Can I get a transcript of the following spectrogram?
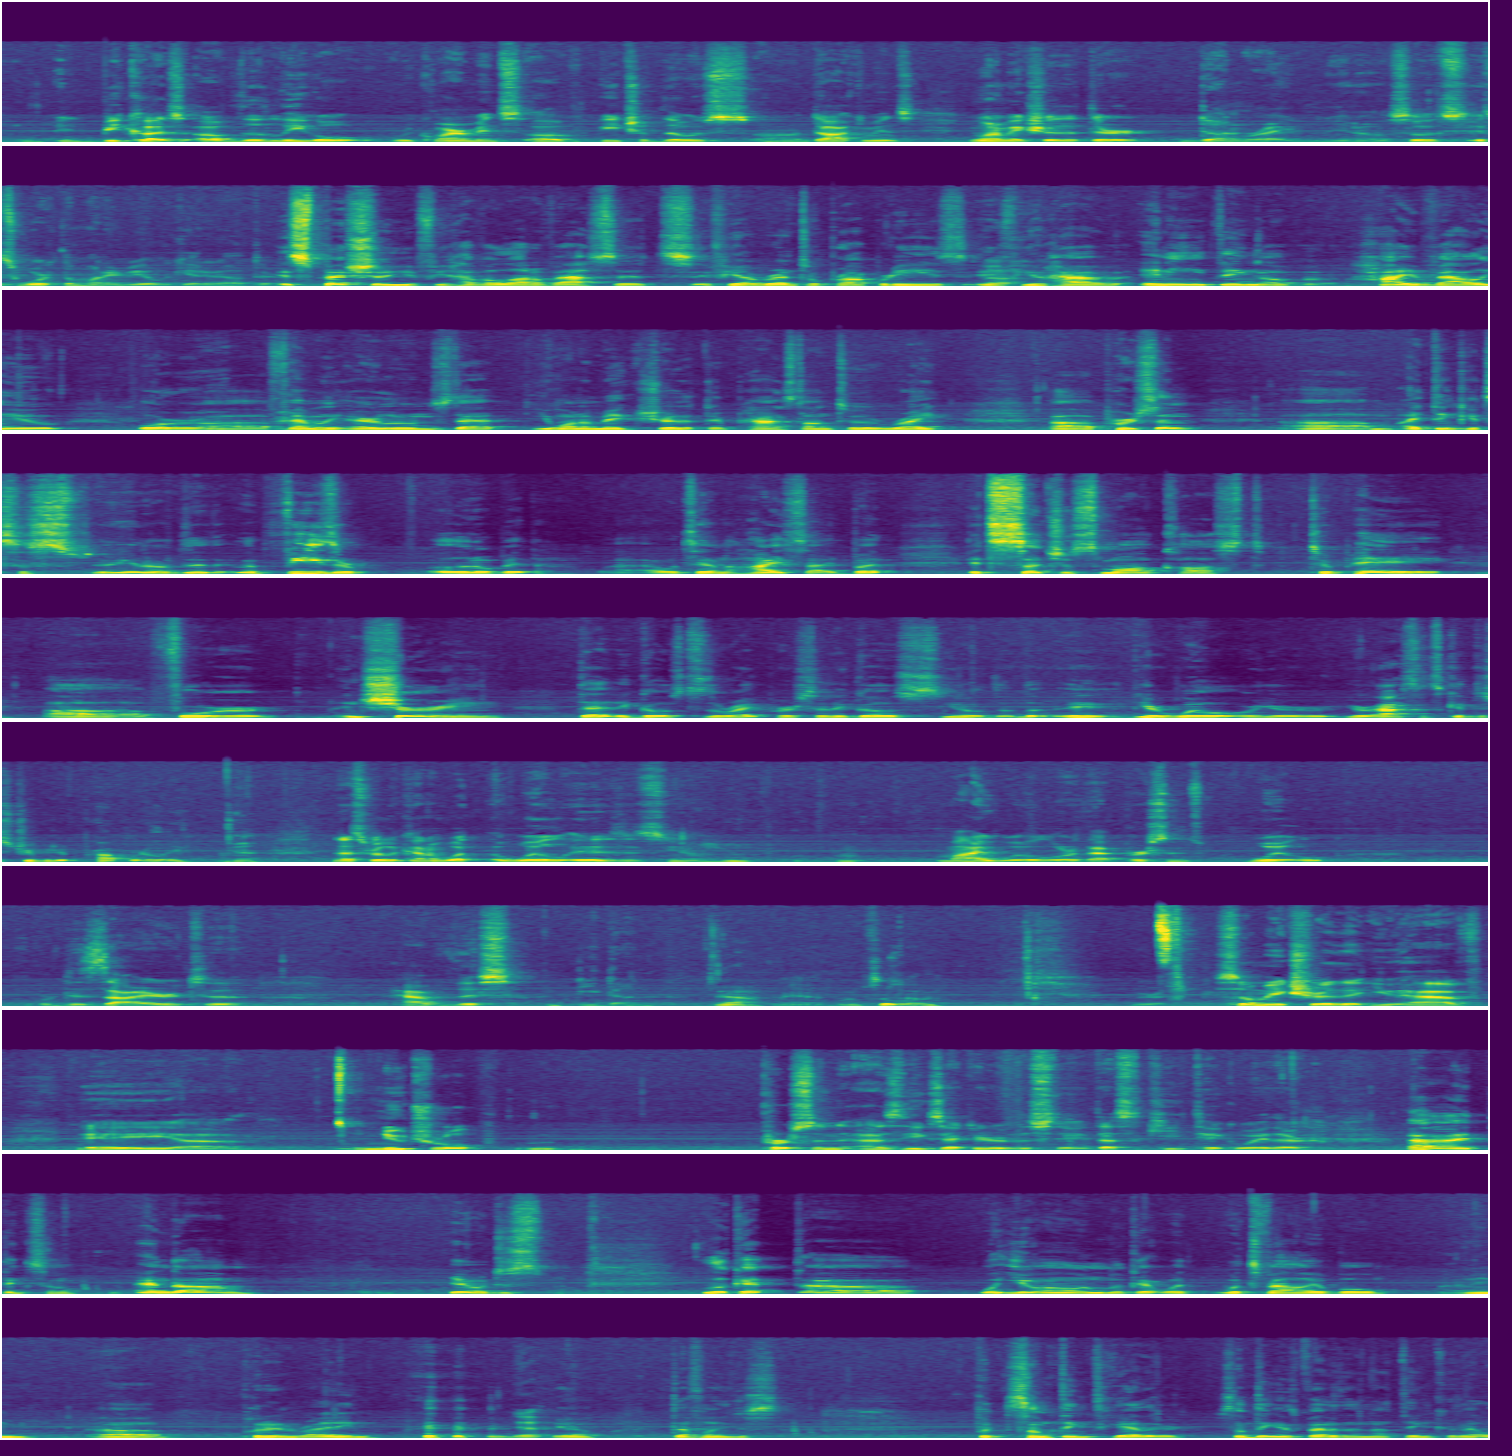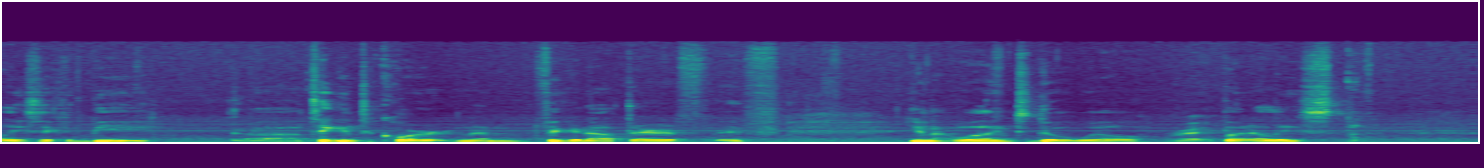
because of the legal requirements of each of those uh, documents. You want to make sure that they're done right, you know. So it's it's worth the money to be able to get it out there. Especially if you have a lot of assets, if you have rental properties, if you have anything of high value or uh, family heirlooms that you want to make sure that they're passed on to the right uh, person. Um, I think it's a you know the, the fees are a little bit I would say on the high side, but it's such a small cost to pay uh, for ensuring that it goes to the right person. It goes, you know, the, the, your will or your your assets get distributed properly. Yeah, that's really kind of what a will is. Is you know, Mm-hmm. my will or that person's will or desire to have this be done. Yeah, Yeah, absolutely. So make sure that you have a uh, neutral person as the executor of the state. That's the key takeaway there. Yeah, I think so. And um, you know, just look at uh, what you own. Look at what what's valuable. I mean, uh, put it in writing. Yeah. You know, definitely just put something together. Something is better than nothing because at least it could be uh, taken to court and then figured out there if, if you're not willing to do a will. Right. But at least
